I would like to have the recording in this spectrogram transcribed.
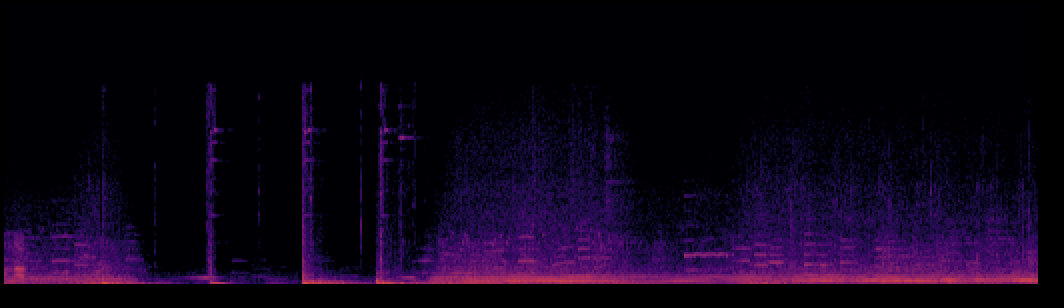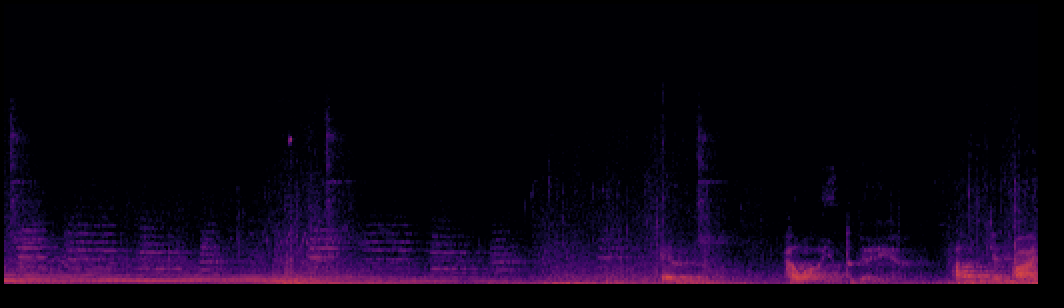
Still nothing to report. Ellen, how are you today? Oh, just fine,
